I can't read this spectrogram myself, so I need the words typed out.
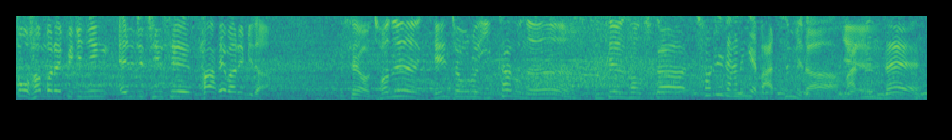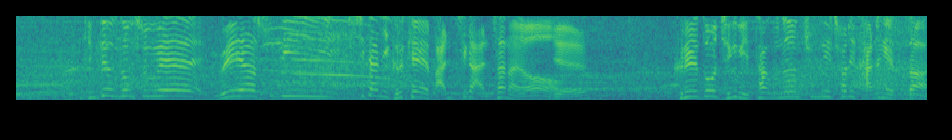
또 한 번의 비기닝 LG 트윈스의 4회 말입니다. 글쎄요, 저는 개인적으로 이 타구는 김태현 선수가 처리를 하는 게 맞습니다. 예. 맞는데 김태현 선수의 외야 수비 시간이 그렇게 많지가 않잖아요. 예, 그래도 지금 이 타구는 충분히 처리 가능했다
